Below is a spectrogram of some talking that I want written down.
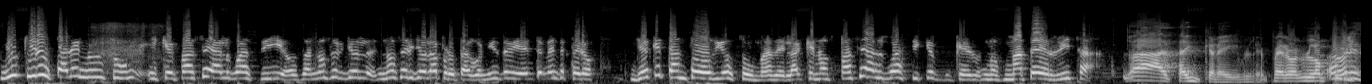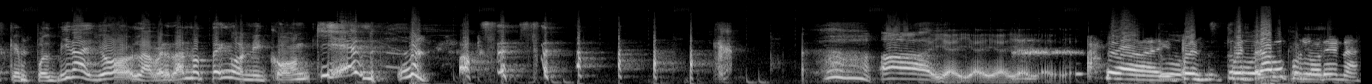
yo quiero estar en un Zoom y que pase algo así, o sea, no ser yo, no ser yo la protagonista, evidentemente, pero ya que tanto odio Zoom, Adela, que nos pase algo así que, que nos mate de risa. Ah, está increíble. Pero lo peor es que, pues mira, yo la verdad no tengo ni con quién. Ay, ay, ay, ay, ay, ay. Ay, pues, pues bravo por. Lorena.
